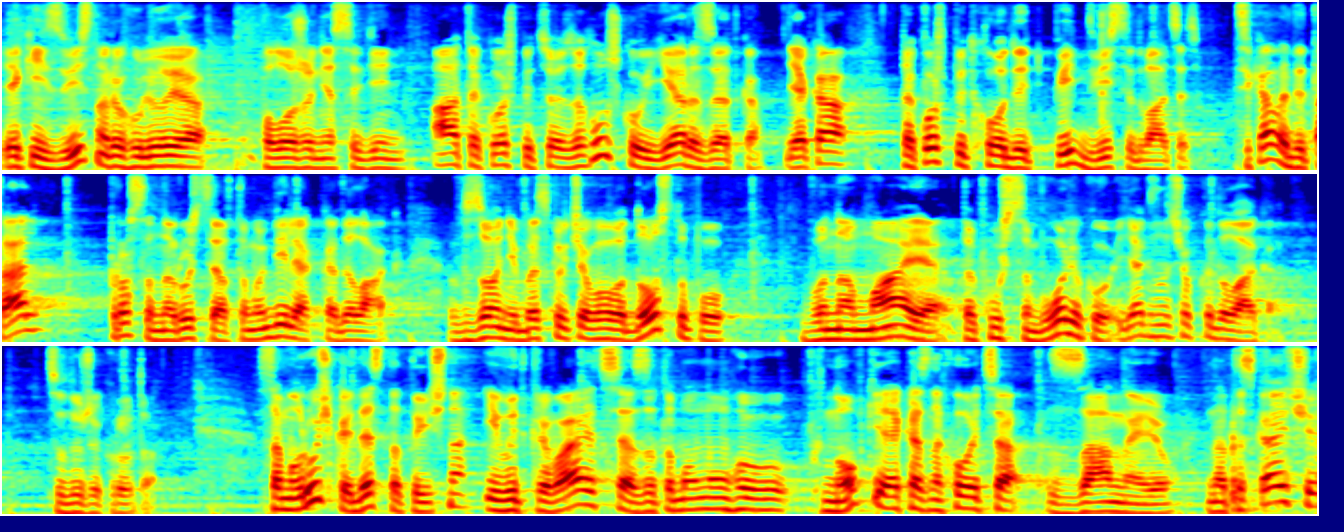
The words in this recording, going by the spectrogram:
який, звісно, регулює положення сидінь. А також під цією заглушкою є розетка, яка також підходить під 220. Цікава деталь просто на ручці автомобіля Cadillac. В зоні безключового доступу вона має таку ж символіку, як значок Cadillac. Це дуже круто. Саморучка йде статична і відкривається за допомогою кнопки, яка знаходиться за нею. Натискаючи,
